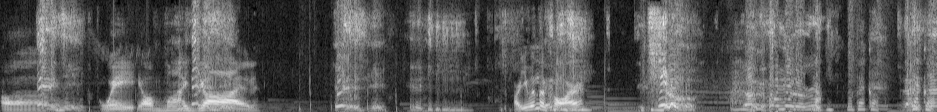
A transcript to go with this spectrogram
I. Uh, wait. Oh my god. Are you in the car? Yo! I'm, I'm on the No, roof. no, back up. Back up.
